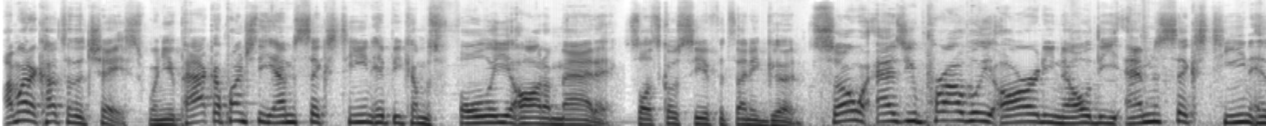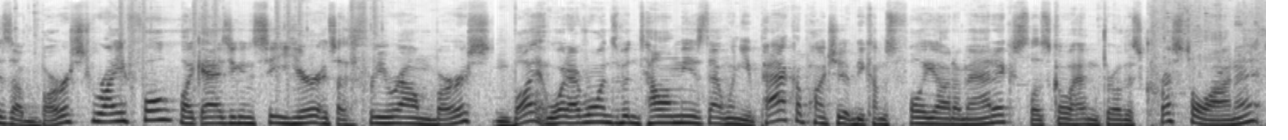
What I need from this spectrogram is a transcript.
I'm going to cut to the chase. When you pack a punch the M16, it becomes fully automatic. So let's go see if it's any good. So as you probably already know, the M16 is a burst rifle. Like as you can see here, it's a three round burst. But what everyone's been telling me is that when you pack a punch it, it becomes fully automatic. So let's go ahead and throw this crystal on it.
